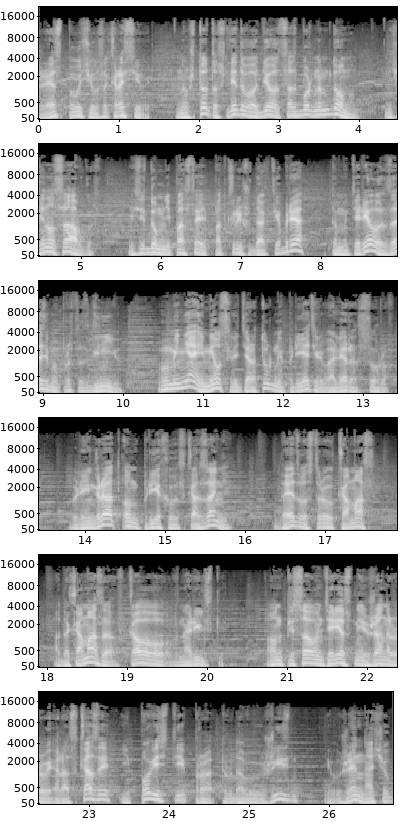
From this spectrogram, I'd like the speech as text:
Жест получился красивый. Но что-то следовало делать со сборным домом. Начинался август. Если дом не поставить под крышу до октября, то материалы за зиму просто сгниют. У меня имелся литературный приятель Валера Суров. В Ленинград он приехал из Казани, до этого строил КАМАЗ, а до КАМАЗа вкалывал в Норильске. Он писал интересные жанровые рассказы и повести про трудовую жизнь и уже начал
